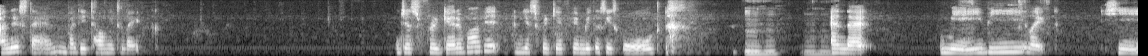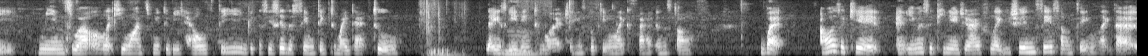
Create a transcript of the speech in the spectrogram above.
understand, but they tell me to like just forget about it and just forgive him because he's old mhm, mhm. and that maybe like he means well like he wants me to be healthy because he said the same thing to my dad too that he's eating Mm. too much and he's looking like fat and stuff but i was a kid and even as a teenager i feel like you shouldn't say something like that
